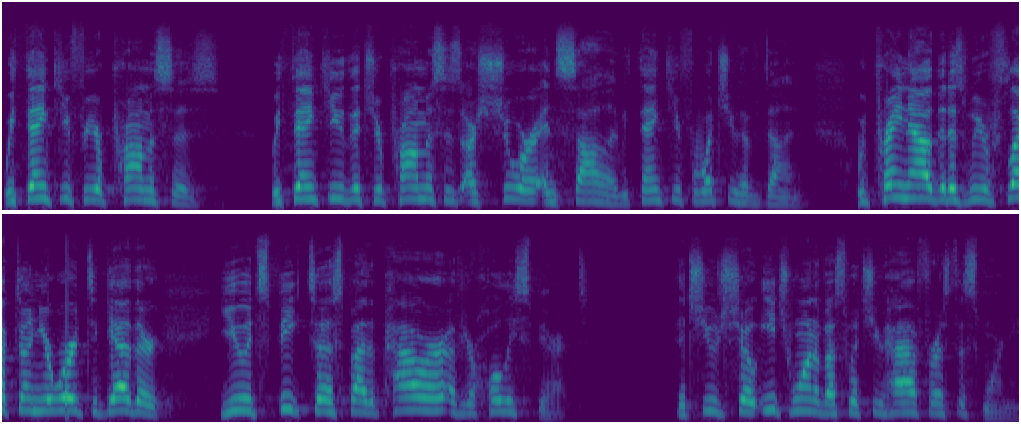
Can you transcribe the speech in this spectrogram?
We thank you for your promises. We thank you that your promises are sure and solid. We thank you for what you have done. We pray now that as we reflect on your word together, you would speak to us by the power of your Holy Spirit that you would show each one of us what you have for us this morning.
